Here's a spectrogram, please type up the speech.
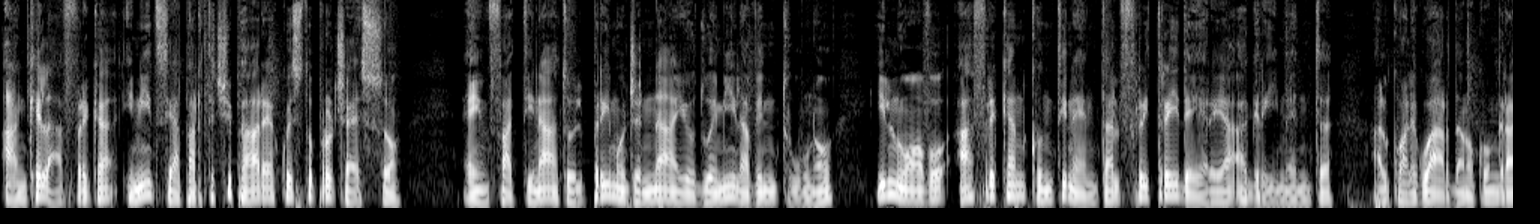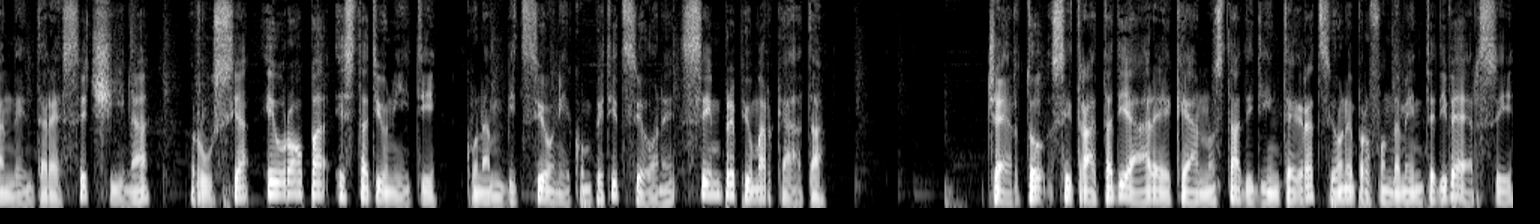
Anche l'Africa inizia a partecipare a questo processo. È infatti nato il 1 gennaio 2021 il nuovo African Continental Free Trade Area Agreement, al quale guardano con grande interesse Cina, Russia, Europa e Stati Uniti, con ambizioni e competizione sempre più marcata. Certo, si tratta di aree che hanno stadi di integrazione profondamente diversi,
